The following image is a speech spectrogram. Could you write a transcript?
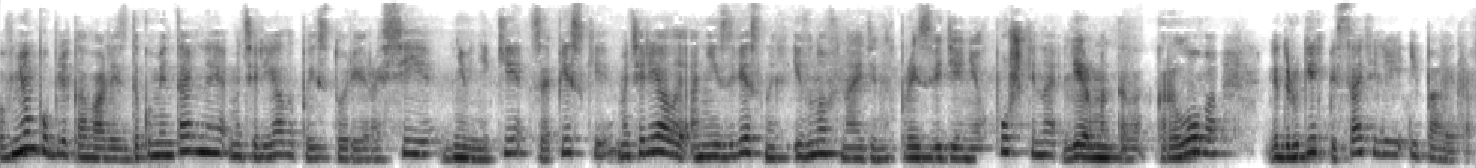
В нем публиковались документальные материалы по истории России, дневники, записки, материалы о неизвестных и вновь найденных произведениях Пушкина, Лермонтова, Крылова и других писателей и поэтов.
